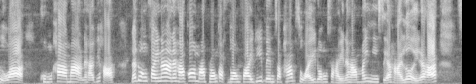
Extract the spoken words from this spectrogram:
ถือว่าคุ้มค่ามากนะคะพี่ขาและดวงไฟหน้านะคะ ก็มาพร้อมกับดวงไฟที่เป็นสภาพสวยดวงใสนะคะ ไม่มีเสียหายเลยนะคะ ไฟ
